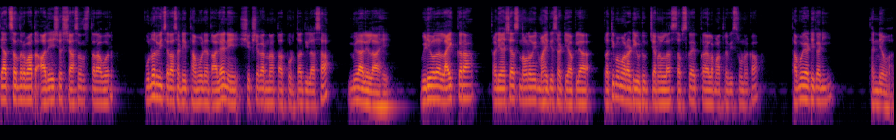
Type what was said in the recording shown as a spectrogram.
त्याच संदर्भात आदेश शासन स्तरावर पुनर्विचारासाठी थांबवण्यात आल्याने शिक्षकांना तात्पुरता दिलासा मिळालेला आहे. व्हिडिओला लाईक करा आणि अशाच नवनवीन माहितीसाठी आपल्या प्रतिमा मराठी यूट्यूब चॅनलला सबस्क्राईब करायला मात्र विसरू नका. थांबू या ठिकाणी. धन्यवाद.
